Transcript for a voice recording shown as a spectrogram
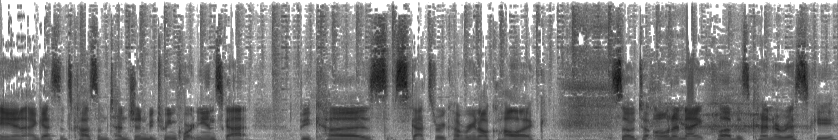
And I guess it's caused some tension between Kourtney and Scott because Scott's a recovering alcoholic. So to own a nightclub is kind of risky.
